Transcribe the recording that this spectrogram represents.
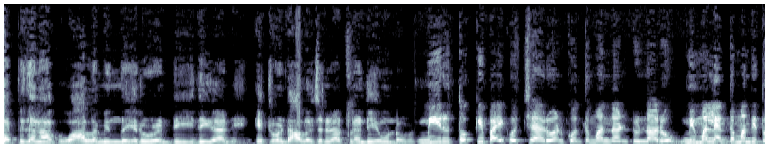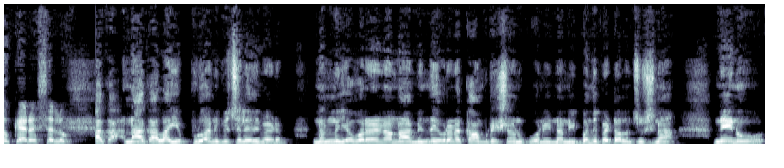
తప్పితే నాకు వాళ్ళ మీద ఎటువంటి ఇది కానీ ఎటువంటి ఆలోచన అట్లాంటివి ఏమి ఉండవు. మీరు తొక్కి పైకి వచ్చారు అని కొంతమంది అంటున్నారు. మిమ్మల్ని ఎంతమంది తొక్కారు అసలు? నాకు నాకు అలా ఎప్పుడూ అనిపించలేదు మేడం. నన్ను ఎవరైనా నా మీద ఎవరైనా కాంపిటీషన్ అనుకొని నన్ను ఇబ్బంది పెట్టాలని చూసినా నేను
